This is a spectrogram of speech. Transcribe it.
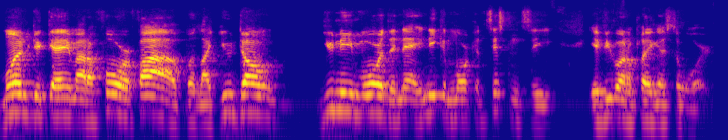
one good game out of four or five, but like you don't you need more than that. You need more consistency if you're going to play against the Warriors.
